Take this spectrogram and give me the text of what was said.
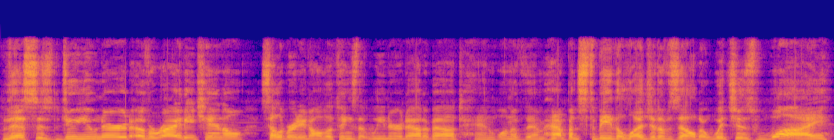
This is Do You Nerd, a variety channel celebrating all the things that we nerd out about, and one of them happens to be The Legend of Zelda, which is why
